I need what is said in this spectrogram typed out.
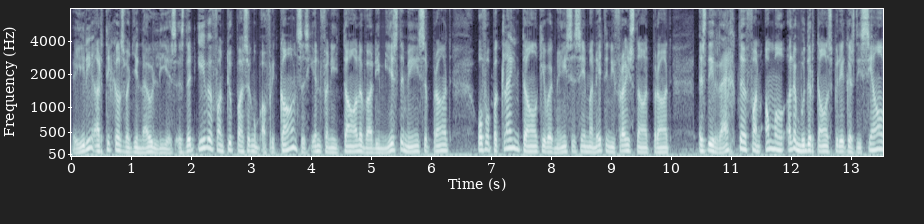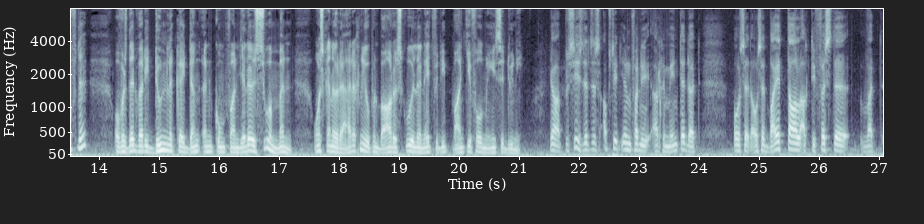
Hierdie artikels wat jy nou lees, is dit ewe van toepassing op Afrikaans as een van die tale wat die meeste mense praat of op 'n klein taaltjie wat mense sê maar net in die Vrystaat praat? Is die regte van almal alle moedertaalsprekers dieselfde? Of is dit wat die doenlikheid ding inkom van julle is so min ons kan nou regtig nie openbare skole net vir die bandjie vol mense doen nie ja presies dit is absoluut een van die argumente dat ons het ons het baie taalaktiviste wat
